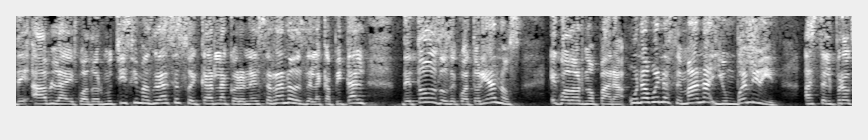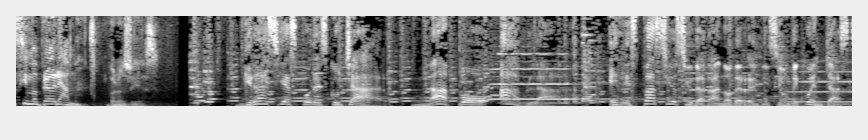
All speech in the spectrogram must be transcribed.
de Habla Ecuador. Muchísimas gracias. Soy Carla Coronel Serrano desde la capital de todos los ecuatorianos. Ecuador no para. Una buena semana y un buen vivir. Hasta el próximo programa. Buenos días. Gracias por escuchar Napo Habla, el espacio ciudadano de rendición de cuentas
